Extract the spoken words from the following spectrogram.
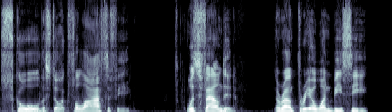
school, the Stoic philosophy, was founded around 301 BC,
